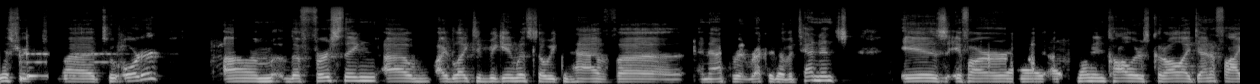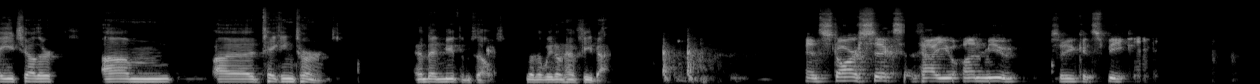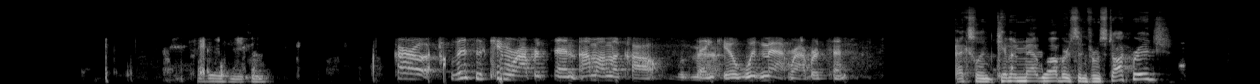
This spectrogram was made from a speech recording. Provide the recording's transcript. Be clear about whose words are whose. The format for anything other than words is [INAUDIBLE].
Speaker 1: district uh, to order. Um, the first thing uh, I'd like to begin with, so we can have uh, an accurate record of attendance, is if our phone-in callers could all identify each other, um, taking turns, and then mute themselves so that we don't have feedback.
Speaker 2: And star six is how you unmute so you can speak. Ethan.
Speaker 3: Carl, this is Kim Robertson. I'm on the call. Thank you. With Matt Robertson.
Speaker 1: Excellent. Kim and Matt Robertson from Stockbridge.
